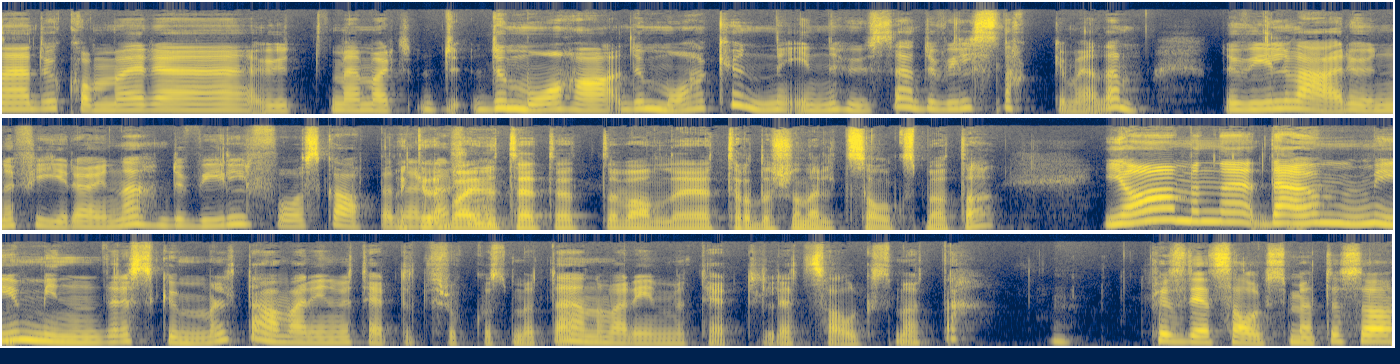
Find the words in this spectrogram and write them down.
eh, du kommer eh, ut med marked... Du, du, må ha, du må ha kundene inn i huset. Du vil snakke med dem. Du vil være under fire øyne. Du vil få skape en Er ikke det bare invitert til et vanlig, tradisjonelt salgsmøte? Ja, men eh, det er jo mye mindre skummelt da, å være invitert til et frokostmøte enn å være invitert til et salgsmøte. Plutselig i et salgsmøte så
